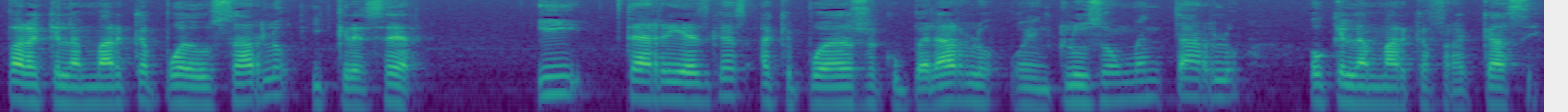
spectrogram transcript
para que la marca pueda usarlo y crecer. Y te arriesgas a que puedas recuperarlo o incluso aumentarlo o que la marca fracase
